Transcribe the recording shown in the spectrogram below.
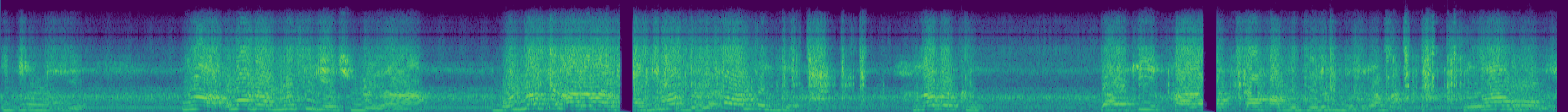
İki kişi. Ulan o adam nasıl geçmiyor ya? O nasıl aralar? Nasıl bir fantezi? Şuna bakın. Belki parlaklıktan fazla görünmüyordur ama. Yani.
